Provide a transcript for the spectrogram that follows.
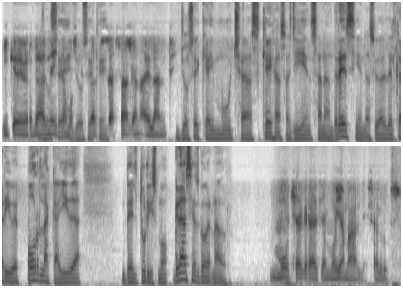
y que de verdad necesitamos que estas islas salgan adelante. Yo sé que hay muchas quejas allí en San Andrés y en las ciudades del Caribe por la caída del turismo. Gracias, gobernador. Muchas gracias, muy amable. Saludos.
